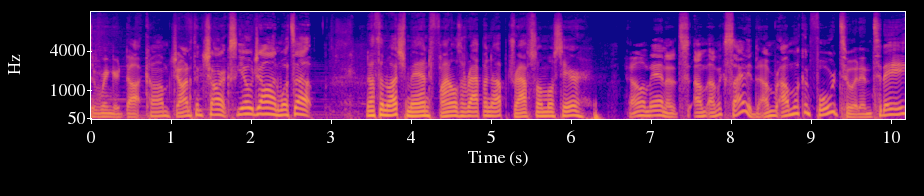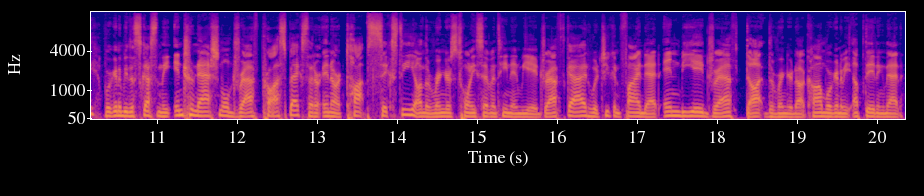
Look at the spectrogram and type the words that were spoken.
TheRinger.com, Jonathan Tjarks. Yo, John, what's up? Nothing much, man. Finals are wrapping up. Draft's almost here. Oh man, I'm, I'm excited. I'm I'm looking forward to it. And today we're going to be discussing the international draft prospects that are in our top 60 on the Ringers 2017 NBA Draft Guide, which you can find at nbadraft.theringer.com. We're going to be updating that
